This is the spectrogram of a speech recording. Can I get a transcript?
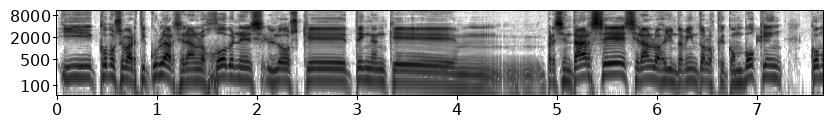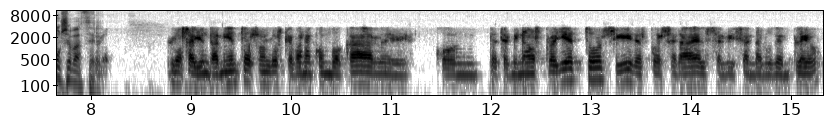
¿Y cómo se va a articular? ¿Serán los jóvenes los que tengan que mm, presentarse? ¿Serán los ayuntamientos los que convoquen? ¿Cómo se va a hacer? Los ayuntamientos son los que van a convocar eh, con determinados proyectos y después será el Servicio Andaluz de Empleo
